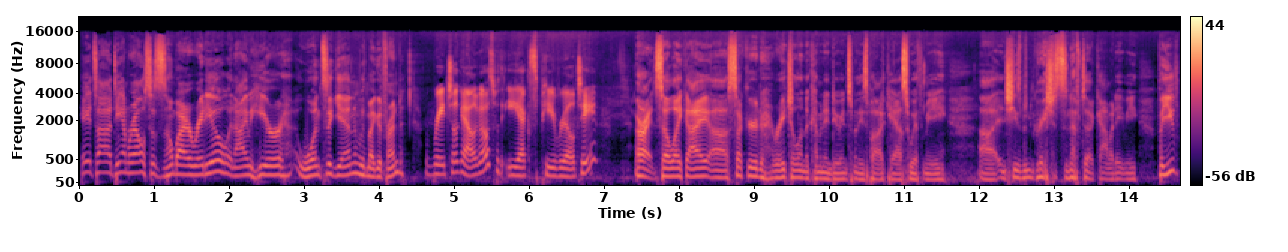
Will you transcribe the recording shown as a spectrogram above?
Hey, it's uh, Dan Moralez. This is Homebuyer Radio, and I'm here once again with my good friend Rachel Gallegos with eXp Realty. All right, so like I uh, suckered Rachel into coming and doing some of these podcasts with me, uh, and she's been gracious enough to accommodate me. But you've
